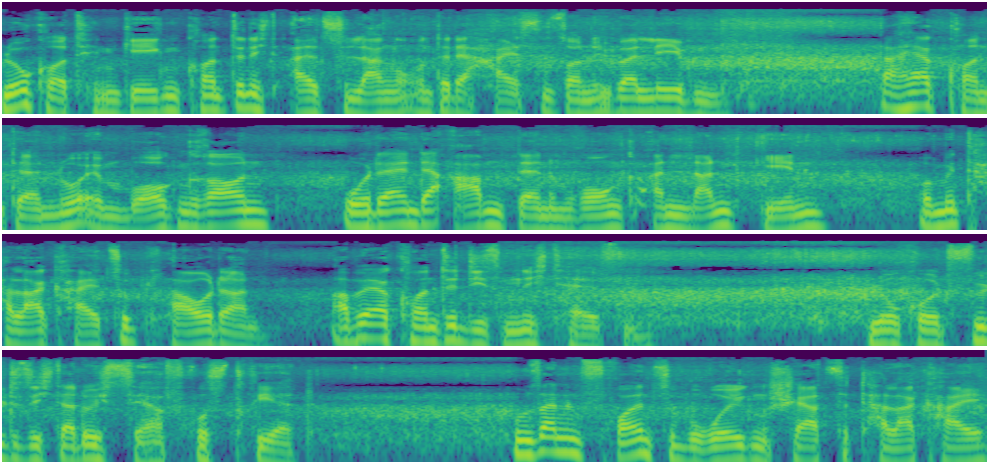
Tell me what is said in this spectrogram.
Lokot hingegen konnte nicht allzu lange unter der heißen Sonne überleben. Daher konnte er nur im Morgengrauen oder in der Abenddämmerung an Land gehen, um mit Talakai zu plaudern. Aber er konnte diesem nicht helfen. Lokot fühlte sich dadurch sehr frustriert. Um seinen Freund zu beruhigen, scherzte Talakai,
